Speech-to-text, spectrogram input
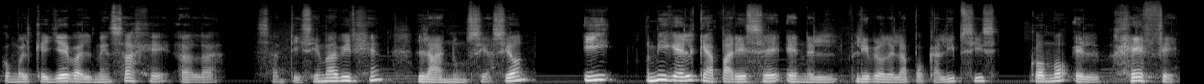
como el que lleva el mensaje a la Santísima Virgen, la Anunciación, y Miguel que aparece en el libro del Apocalipsis como el jefe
